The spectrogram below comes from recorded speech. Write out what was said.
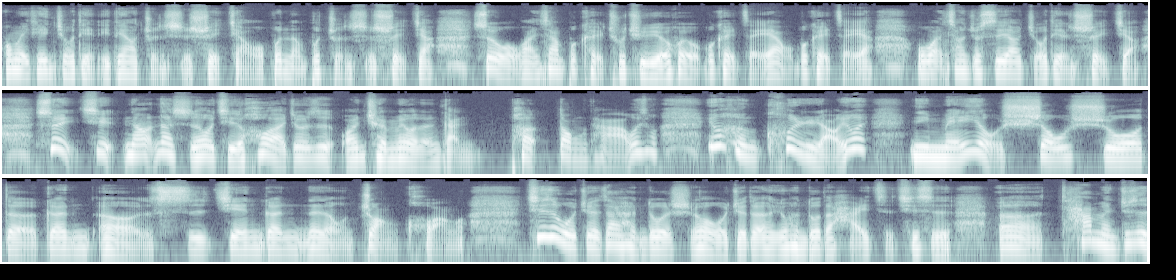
我每天九点一定要准时睡觉，我不能不准时睡觉，所以我晚上不可以出去约会，我不可以怎样，我不可以怎样，我晚上就是要九点睡觉。所以其，然后那时候其实后来就是完全没有人敢。碰动它，为什么？因为很困扰，因为你没有收缩的跟呃时间跟那种状况。其实我觉得在很多的时候，我觉得有很多的孩子，其实呃他们就是。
